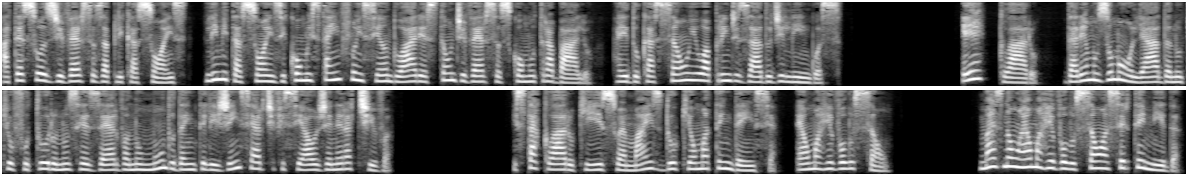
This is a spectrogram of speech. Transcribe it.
até suas diversas aplicações, limitações e como está influenciando áreas tão diversas como o trabalho, a educação e o aprendizado de línguas. E, claro, daremos uma olhada no que o futuro nos reserva no mundo da inteligência artificial generativa. Está claro que isso é mais do que uma tendência, é uma revolução. Mas não é uma revolução a ser temida,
